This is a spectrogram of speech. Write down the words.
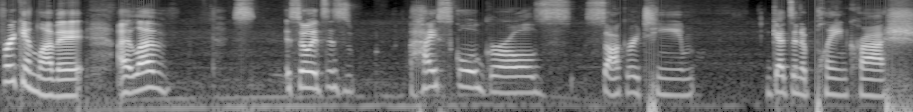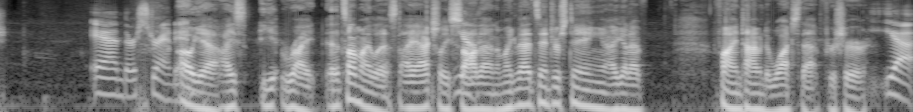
freaking love it. I love. So it's this high school girls soccer team gets in a plane crash and they're stranded. Oh yeah, I yeah, right. That's on my list. I actually saw Yeah. that. I'm like, that's interesting. I gotta find time to watch that for sure. Yeah.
